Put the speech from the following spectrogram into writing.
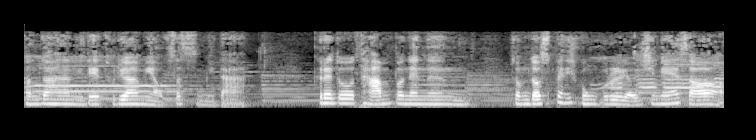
전도하는 일에 두려움이 없었습니다. 그래도 다음번에는 좀 더 스페니쉬 공부를 열심히 해서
